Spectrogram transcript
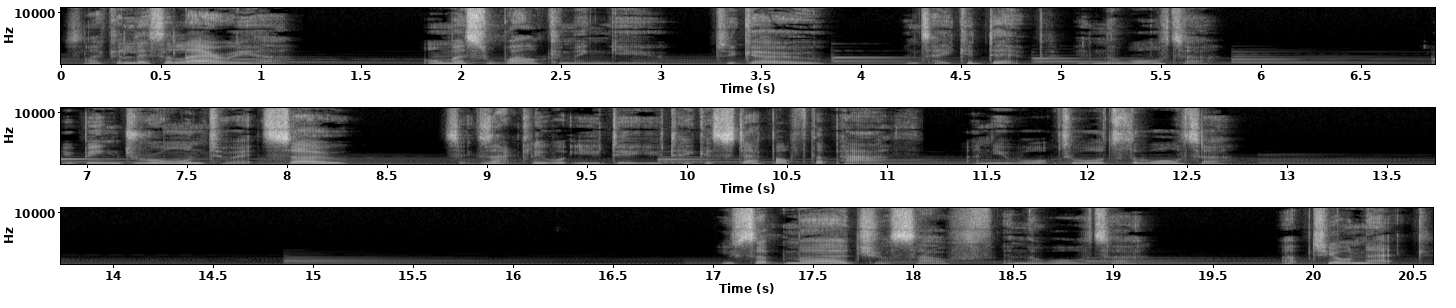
It's like a little area almost welcoming you to go and take a dip in the water. You're being drawn to it, so it's exactly what you do. You take a step off the path and you walk towards the water. You submerge yourself in the water up to your neck.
